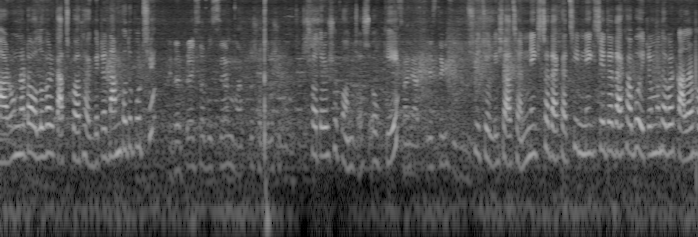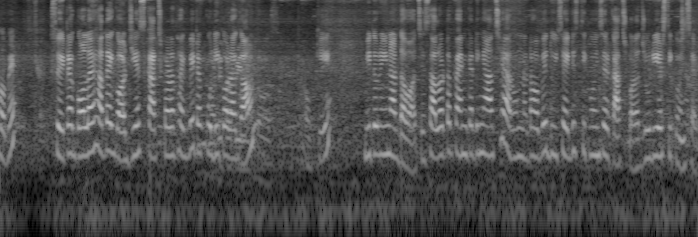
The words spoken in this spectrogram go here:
আর অন্যটা অল ওভার কাজ করা থাকবে। এটার দাম কত পড়ছে? এটার প্রাইস আপু সেম মাত্র সতেরোশো পঞ্চাশ। সতেরোশো পঞ্চাশ ওকে সাড়ে আটত্রিশ থেকে ছেচল্লিশ ছেচল্লিশ আচ্ছা নেক্সটটা দেখাচ্ছি। নেক্সট যেটা দেখাবো এটার মধ্যে আবার কালার হবে। সো এটা গলায় হাতায় গর্জিয়াস কাজ করা থাকবে। এটা কলি করা গাউন ওকে ভিতরে ইনার দেওয়া আছে। সালোয়ারটা প্যান কাটিংয়ে আছে আর অন্যটা হবে দুই সাইডে সিকোয়েন্সের কাজ করা জুরিয়ার সিকোয়েন্সের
